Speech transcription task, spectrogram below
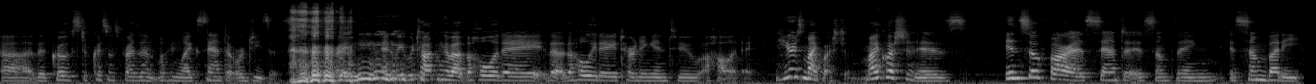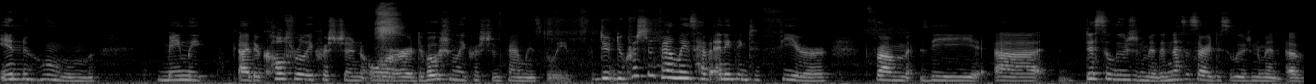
uh, the ghost of Christmas present looking like Santa or Jesus. Right? and we were talking about the holiday, the, the holy day turning into a holiday. Here's my question. My question is, insofar as Santa is something, is somebody in whom mainly either culturally Christian or devotionally Christian families believe. Do, do Christian families have anything to fear from the uh, disillusionment, the necessary disillusionment of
